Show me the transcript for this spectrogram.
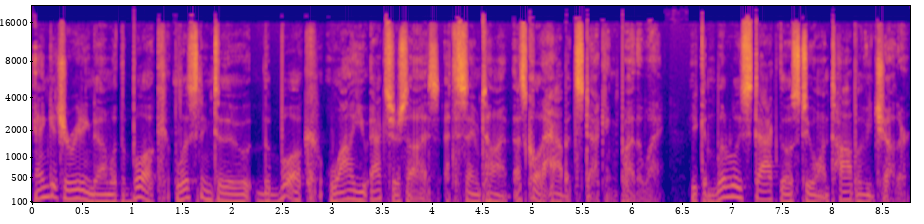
and get your reading done with the book, listening to the book while you exercise at the same time. That's called habit stacking, by the way. You can literally stack those two on top of each other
